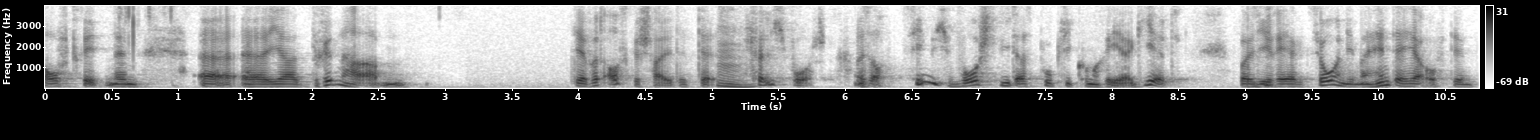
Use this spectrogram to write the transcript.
Auftretenden äh, äh, ja drin haben, der wird ausgeschaltet. Der ist mhm. völlig wurscht. Und es ist auch ziemlich wurscht, wie das Publikum reagiert. Weil die mhm. Reaktion, die man hinterher auf dem,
